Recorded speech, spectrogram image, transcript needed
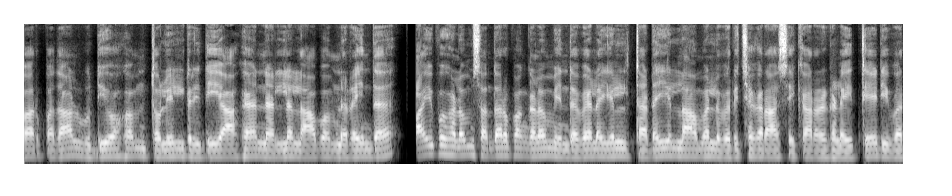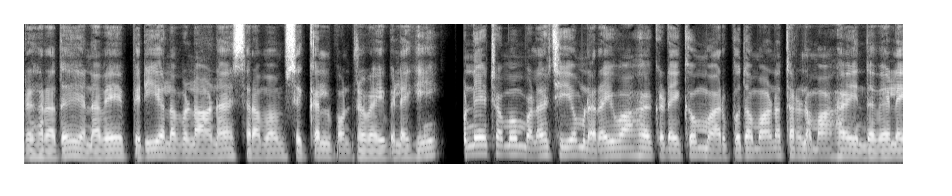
பார்ப்பதால் உத்தியோகம் தொழில் ரீதியாக நல்ல லாபம் நிறைந்த வாய்ப்புகளும் சந்தர்ப்பங்களும் இந்த வேளையில் தடையில்லாமல் விருச்சக ராசிக்காரர்களை தேடி வருகிறது. எனவே பெரிய அளவிலான சிரமம் சிக்கல் போன்றவை விலகி முன்னேற்றமும் வளர்ச்சியும் நிறைவாக கிடைக்கும் அற்புதமான தருணமாக இந்த வேலை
